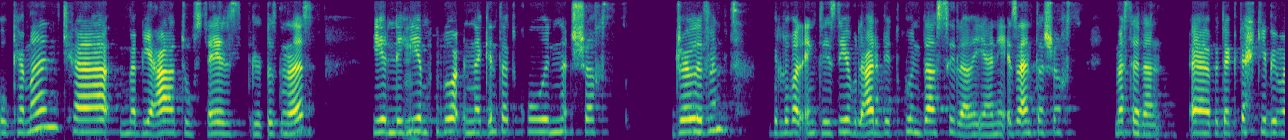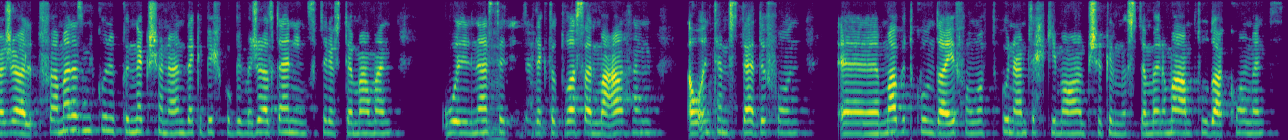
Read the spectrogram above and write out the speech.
وكمان كمبيعات و sales بال business يلي هي موضوع إنك أنت تكون شخص relevant باللغة الإنجليزية والعربية تكون ذا صلة يعني إذا أنت شخص مثلا آه بدك تحكي بمجال فما لازم يكون ال connection عندك بيحكوا بمجال تاني مختلف تماما والناس اللي بدك تتواصل معاهم أو أنت مستهدفهم. ما بتكون ضايف وما بتكون عم تحكي معهم بشكل مستمر ما عم توضع comments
